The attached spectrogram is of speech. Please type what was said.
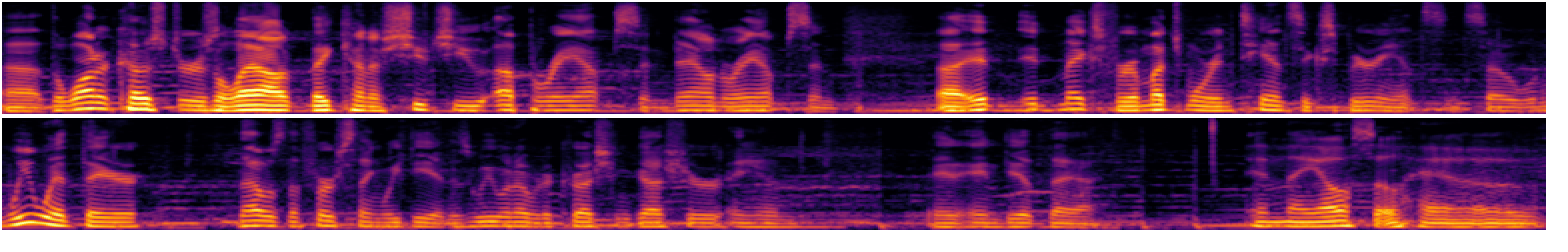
uh, the water coasters allowed they kind of shoot you up ramps and down ramps, and uh, it it makes for a much more intense experience. And so when we went there, that was the first thing we did is we went over to Crush 'n' Gusher and and, and did that. And they also have.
